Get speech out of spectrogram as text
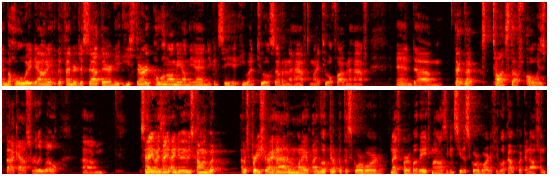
and the whole way down, he, the fender just sat there, and he he started pulling on me on the end. You can see he, he went 207 and a half to my 205 and a half, and um, that that Todd stuff always back halves really well. Um, so, anyways, I, I, knew he was coming, but I was pretty sure I had him. And when I, I, looked up at the scoreboard, nice part about the eighth mile is you can see the scoreboard if you look up quick enough. And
